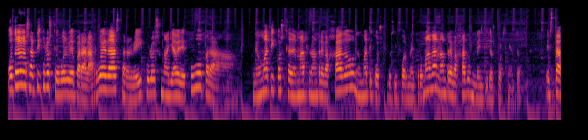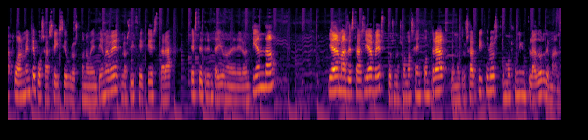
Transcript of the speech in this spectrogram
Otro de los artículos que vuelve para las ruedas, para el vehículo, es una llave de cubo para Neumáticos que además lo han rebajado, neumáticos cruciforme cromada, lo han rebajado un 22%. Está actualmente pues a 6,99 euros. Nos dice que estará este 31 de enero en tienda. Y además de estas llaves, pues nos vamos a encontrar con otros artículos como es un inflador de mano.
